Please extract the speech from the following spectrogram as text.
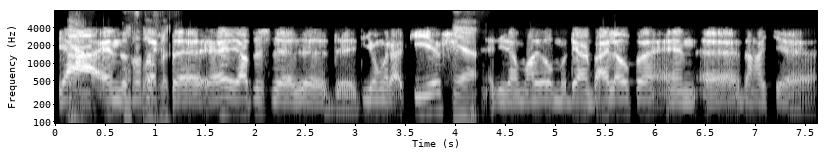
Ja, ja, en dat was echt. Uh, je had dus de, de, de, die jongeren uit Kiev, ja. die dan allemaal heel modern bijlopen. En uh, dan had je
